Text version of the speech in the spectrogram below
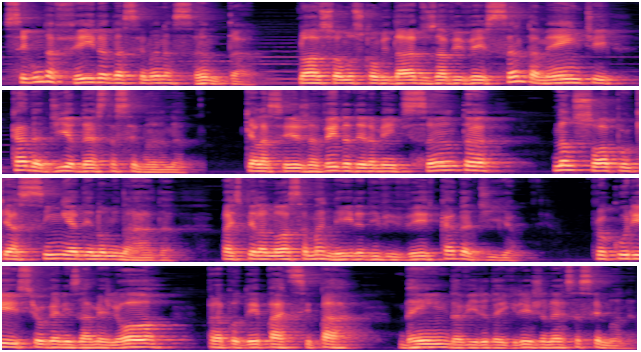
segunda-feira da Semana Santa. Nós somos convidados a viver santamente cada dia desta semana. Que ela seja verdadeiramente santa, não só porque assim é denominada, mas pela nossa maneira de viver cada dia. Procure se organizar melhor para poder participar bem da vida da igreja nessa semana.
